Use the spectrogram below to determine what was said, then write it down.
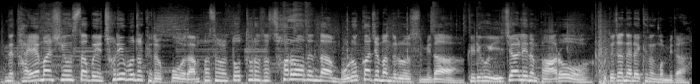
근데 다이아만 신경 쓰다 보니 철이 부족해졌고 난파선을 또 털어서 철을 얻은 다음 모로까지 만들어줬습니다. 그리고 이제 할 일은 바로 고대자네를 켜는 겁니다.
